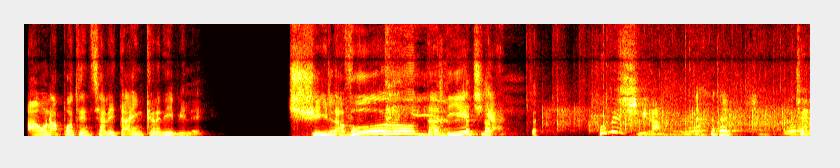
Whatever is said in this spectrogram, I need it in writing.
ha una potenzialità incredibile. Ci lavoro da dieci anni. Come ci lavoro? Cioè,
